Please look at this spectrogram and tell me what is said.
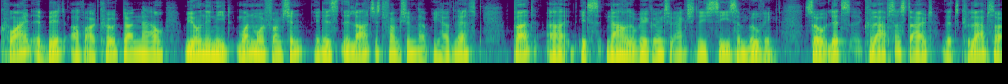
quite a bit of our code done now. We only need one more function. It is the largest function that we have left, but uh, it's now that we're going to actually see some moving. So let's collapse our start, let's collapse our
